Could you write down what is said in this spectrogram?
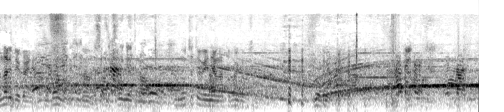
かなりでかいね。ほとんど。うん、つなげてもうちょっと上に上がった方がいいかもしれない。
